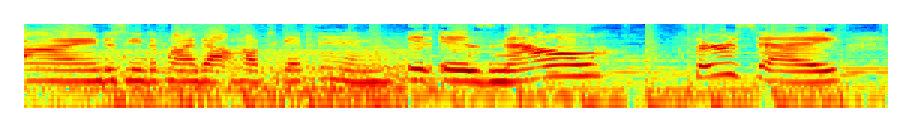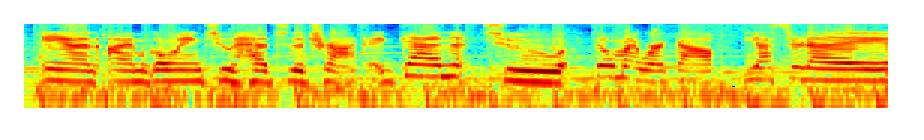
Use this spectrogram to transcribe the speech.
I just need to find out how to get in. It is now Thursday, and I'm going to head to the track again to film my workout. Yesterday,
